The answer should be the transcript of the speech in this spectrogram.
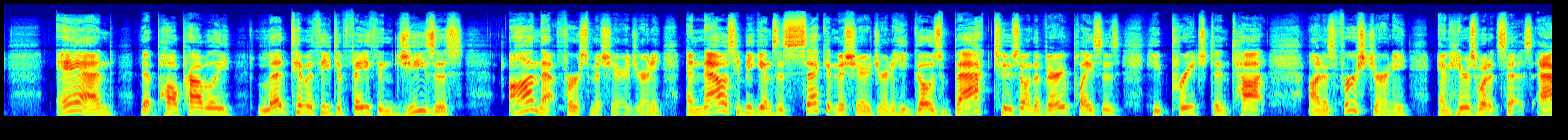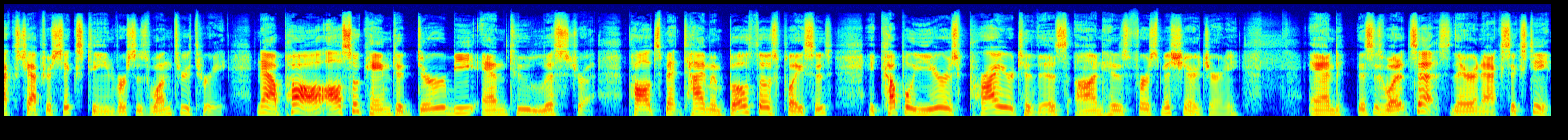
and that Paul probably led Timothy to faith in Jesus on that first missionary journey. And now, as he begins his second missionary journey, he goes back to some of the very places he preached and taught on his first journey. And here's what it says Acts chapter 16, verses 1 through 3. Now, Paul also came to Derbe and to Lystra. Paul had spent time in both those places a couple years prior to this on his first missionary journey. And this is what it says there in Acts 16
